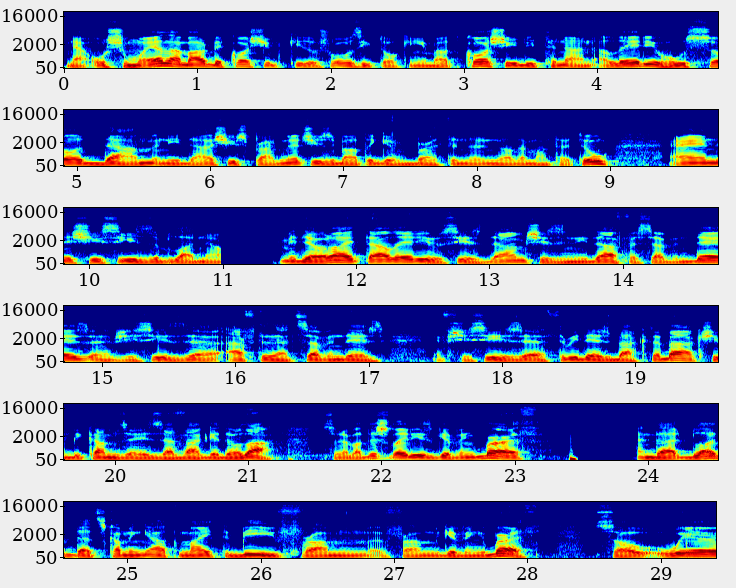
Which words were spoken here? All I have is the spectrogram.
Now, Ushmuel Amar Bekoshi Kiddush. What was he talking about? Koshi Ditanan, a lady who saw Dam Nida. She was pregnant. She's about to give birth in another month or two, and she sees the blood. Now, Mideoraita, a lady who sees Dam, she's in Nida for seven days, and if she sees uh, after that seven days, if she sees uh, three days back to back, she becomes a Zava Gedola. So now, this lady is giving birth, and that blood that's coming out might be from from giving birth. So where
